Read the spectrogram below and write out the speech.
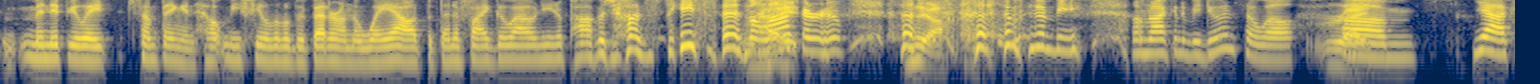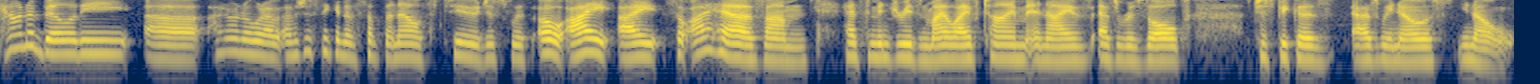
manipulate something and help me feel a little bit better on the way out. But then if I go out and eat a Papa John's pizza in the right. locker room, yeah, I'm gonna be, I'm not gonna be doing so well. Right. Um, Yeah, accountability. Uh, I don't know what I, I, was just thinking of something else too. Just with oh, I I so I have um, had some injuries in my lifetime, and I've as a result, just because as we know, you know,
